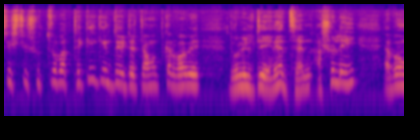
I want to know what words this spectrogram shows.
সৃষ্টি সূত্রপাত থেকেই কিন্তু এটা চমৎকারভাবে দলিলটি এনেছেন। আসলেই এবং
